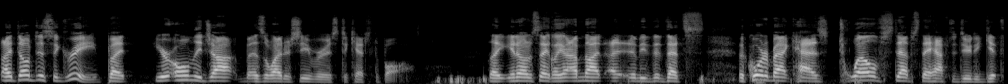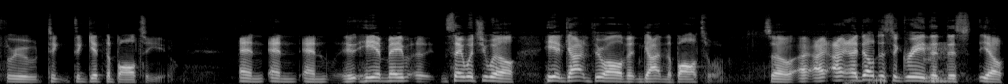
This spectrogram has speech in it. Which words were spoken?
I don't disagree, but your only job as a wide receiver is to catch the ball. Like you know what I'm saying? Like I'm not. I mean, that- that's the quarterback has 12 steps they have to do to get through to to get the ball to you, and and and he had made uh, say what you will, he had gotten through all of it and gotten the ball to him. So I I, I don't disagree that this you know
